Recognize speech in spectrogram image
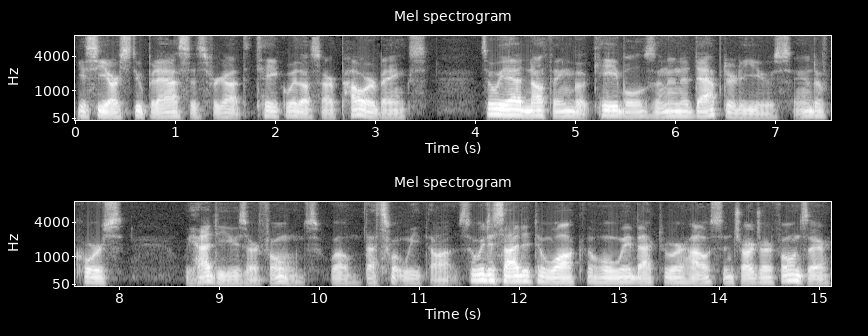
you see, our stupid asses forgot to take with us our power banks, so we had nothing but cables and an adapter to use, and of course, we had to use our phones. Well, that's what we thought. So we decided to walk the whole way back to her house and charge our phones there.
